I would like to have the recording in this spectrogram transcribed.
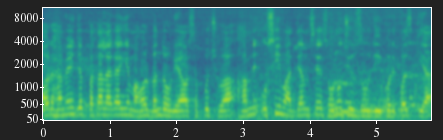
और हमें जब पता लगा ये माहौल बंद हो गया और सब कुछ हुआ, हमने उसी माध्यम से सोनू सूद जी को रिक्वेस्ट किया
